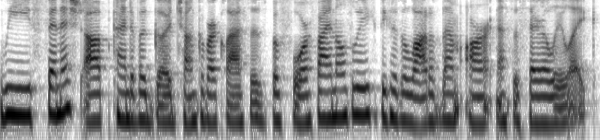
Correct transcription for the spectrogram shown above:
we finished up kind of a good chunk of our classes before finals week because a lot of them aren't necessarily like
